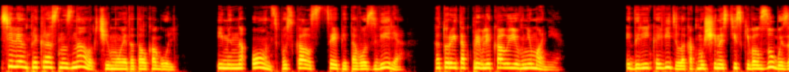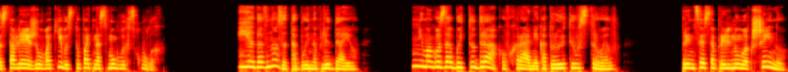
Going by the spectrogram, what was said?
Селен прекрасно знала, к чему этот алкоголь. Именно он спускал с цепи того зверя, который так привлекал ее внимание. Эдерийка видела, как мужчина стискивал зубы, заставляя желваки выступать на смуглых скулах. «Я давно за тобой наблюдаю. Не могу забыть ту драку в храме, которую ты устроил». Принцесса прильнула к Шейну,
